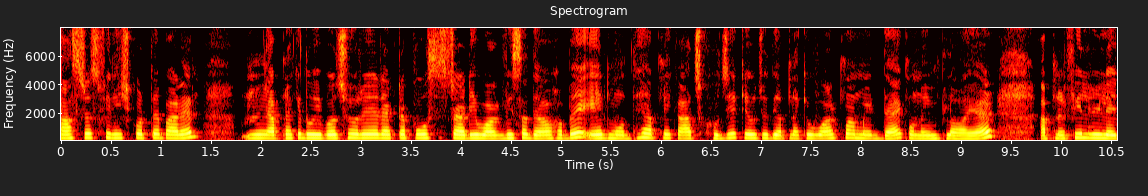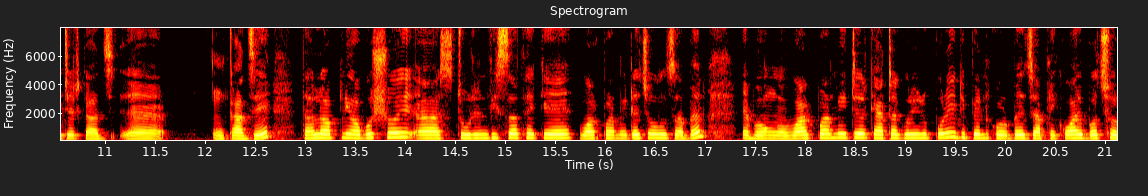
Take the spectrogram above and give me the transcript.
মাস্টার্স ফিনিশ করতে পারেন আপনাকে দুই বছরের একটা পোস্ট স্টাডি ওয়ার্ক ভিসা দেওয়া হবে। এর মধ্যে আপনি কাজ খুঁজে কেউ যদি আপনাকে ওয়ার্ক পারমিট দেয় কোনো এমপ্লয়ার, আপনার ফিল্ড রিলেটেড কাজ কাজে, তাহলে আপনি অবশ্যই স্টুডেন্ট ভিসা থেকে ওয়ার্ক পারমিটে চলে যাবেন এবং ওয়ার্ক পারমিটের ক্যাটাগরির উপরেই ডিপেন্ড করবে যে আপনি কয় বছর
